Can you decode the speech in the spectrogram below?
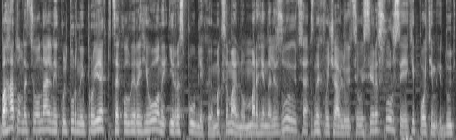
Багатонаціональний культурний проєкт це коли регіони і республіки максимально маргіналізуються, з них вичавлюються усі ресурси, які потім ідуть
